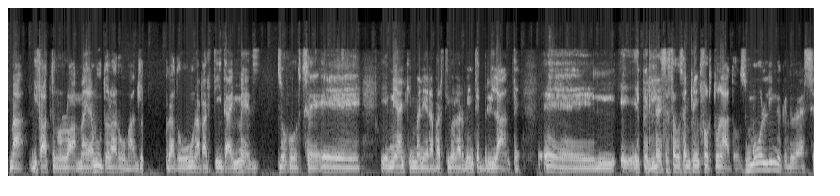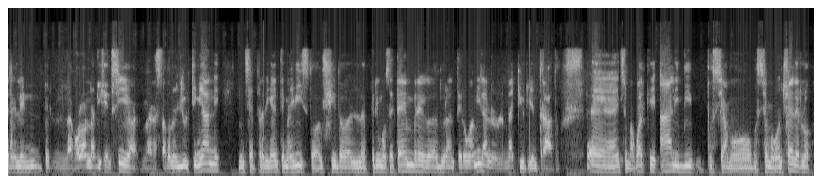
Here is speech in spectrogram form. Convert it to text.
ma di fatto non lo ha mai avuto la Roma, ha giocato una partita e mezzo forse e, e, neanche in maniera particolarmente brillante. E, e, per il resto è stato sempre infortunato. Smalling che doveva essere le, la colonna difensiva era stato negli ultimi anni non si è praticamente mai visto. È uscito il primo settembre durante Roma-Milan non è mai più rientrato. Eh, insomma qualche alibi possiamo, possiamo concederlo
